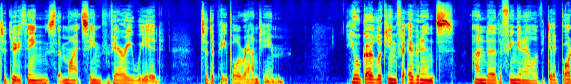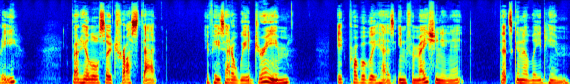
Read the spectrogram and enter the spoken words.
to do things that might seem very weird to the people around him. He'll go looking for evidence under the fingernail of a dead body, but he'll also trust that if he's had a weird dream, it probably has information in it that's going to lead him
